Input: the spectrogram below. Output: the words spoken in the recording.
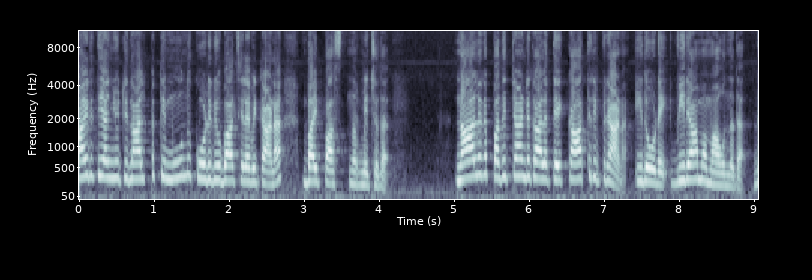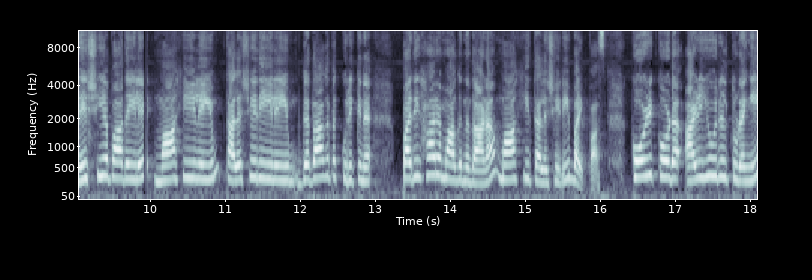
ആയിരത്തി അഞ്ഞൂറ്റി നാൽപ്പത്തി മൂന്ന് കോടി രൂപ ചിലവിട്ടാണ് ബൈപ്പാസ് നിർമ്മിച്ചത്. നാലര പതിറ്റാണ്ട് കാലത്തെ കാത്തിരിപ്പിനാണ് ഇതോടെ വിരാമമാവുന്നത്. ദേശീയപാതയിലെ മാഹിയിലെയും തലശ്ശേരിയിലെയും ഗതാഗത കുരുക്കിന് പരിഹാരമാകുന്നതാണ് മാഹി തലശ്ശേരി ബൈപ്പാസ്. കോഴിക്കോട് അഴിയൂരിൽ തുടങ്ങി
